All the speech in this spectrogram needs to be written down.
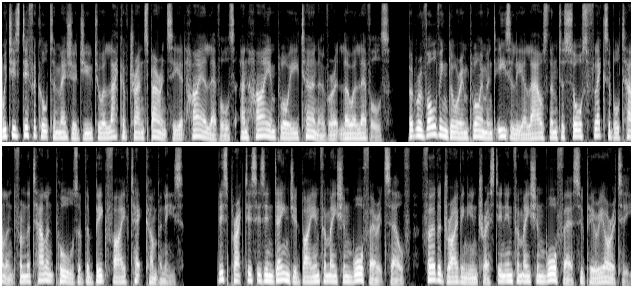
which is difficult to measure due to a lack of transparency at higher levels and high employee turnover at lower levels. But revolving door employment easily allows them to source flexible talent from the talent pools of the big five tech companies. This practice is endangered by information warfare itself, further driving interest in information warfare superiority.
